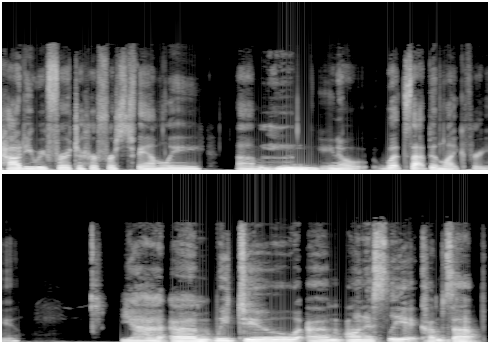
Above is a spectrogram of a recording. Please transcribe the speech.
how do you refer to her first family? Um, Mhm. you know, what's that been like for you? Yeah, um, we do, um, honestly, it comes up,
